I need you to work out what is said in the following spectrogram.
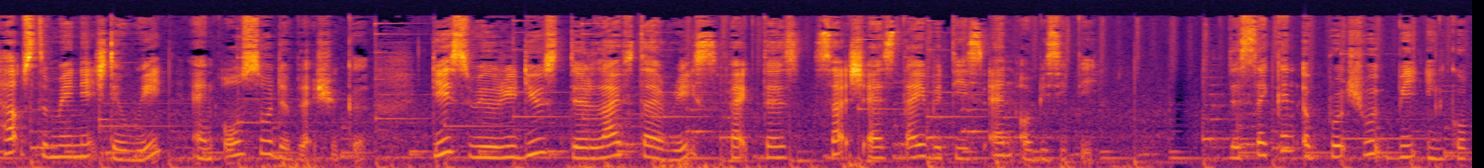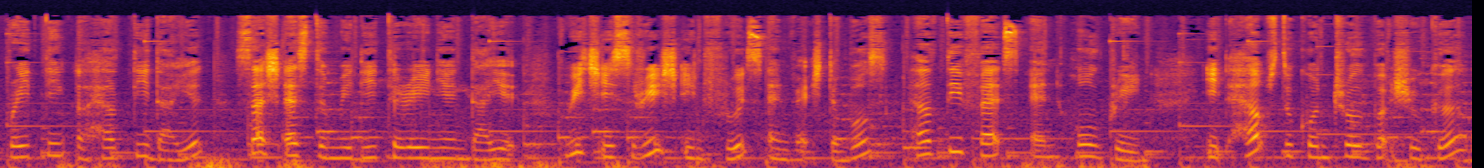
helps to manage the weight and also the blood sugar. This will reduce the lifestyle risk factors such as diabetes and obesity. The second approach would be incorporating a healthy diet, such as the Mediterranean diet, which is rich in fruits and vegetables, healthy fats, and whole grain. It helps to control blood sugar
